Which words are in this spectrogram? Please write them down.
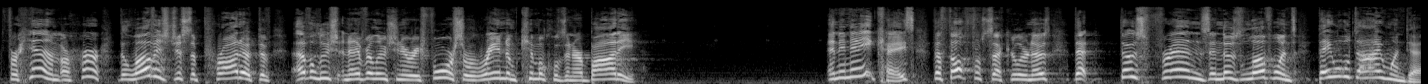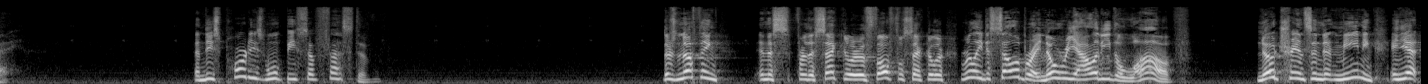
for him or her, the love is just a product of evolution, an evolutionary force or random chemicals in our body. And in any case, the thoughtful secular knows that those friends and those loved ones, they will die one day. And these parties won't be so festive. There's nothing in this, for the secular, the thoughtful secular, really to celebrate. No reality to love. No transcendent meaning. And yet,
